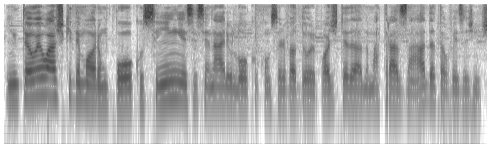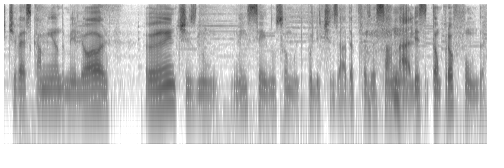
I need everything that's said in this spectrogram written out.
Então eu acho que demora um pouco, sim. Esse cenário louco conservador pode ter dado uma atrasada, talvez a gente estivesse caminhando melhor antes, não, nem sei, não sou muito politizada para fazer essa análise tão profunda.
